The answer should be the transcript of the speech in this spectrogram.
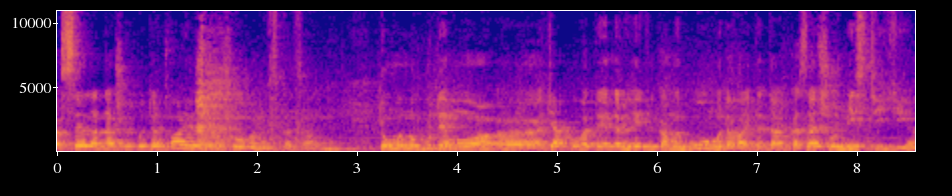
е, села наші потерпають, то нічого не сказали. Тому ми будемо е, дякувати енергетикам і Богу, давайте так казати, що в місті є.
